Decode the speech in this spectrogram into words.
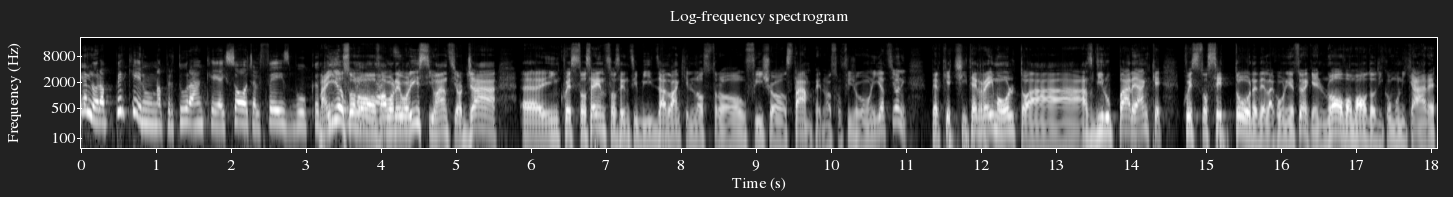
E allora perché non un'apertura anche ai social, Facebook? Ma io sono favorevolissimo, anzi ho già eh, in questo senso sensibilizzato anche il nostro ufficio stampa, il nostro ufficio comunicazioni, perché ci terrei molto a, a sviluppare anche questo settore della comunicazione che è il nuovo modo di comunicare.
